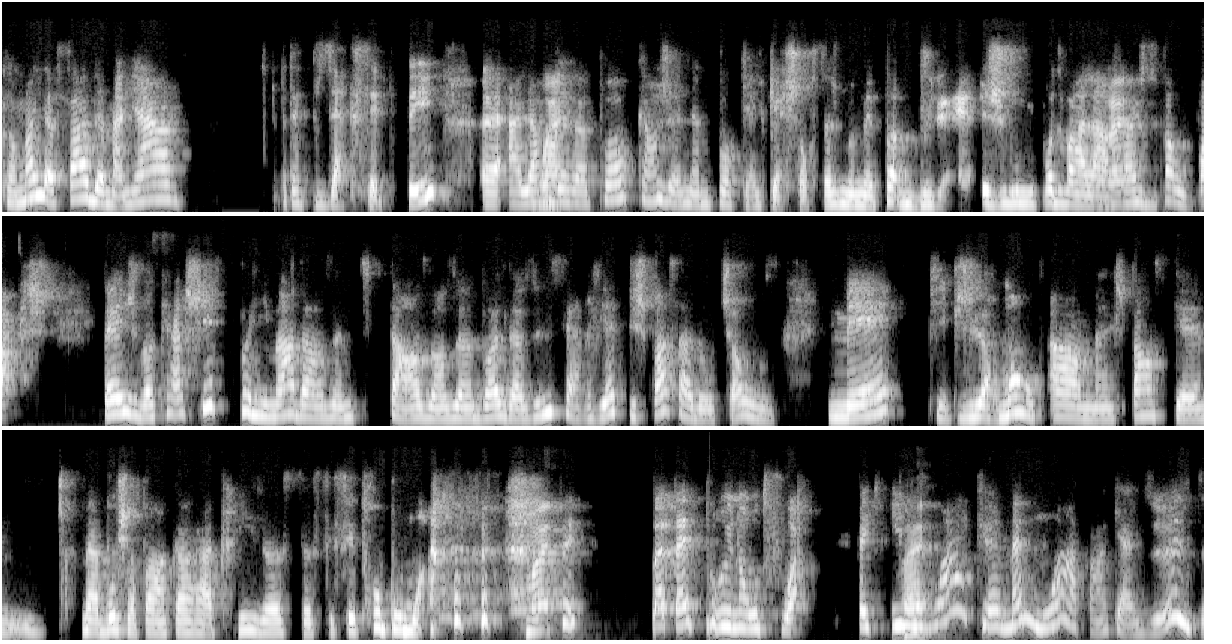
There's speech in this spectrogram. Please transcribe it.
comment le faire de manière peut-être plus acceptée euh, à l'heure des repas quand je n'aime pas quelque chose. Ça, je me mets pas, je vous mets pas devant l'enfant, je dis pas, wesh, ben, je vais cacher poliment dans une petite tasse, dans un bol, dans une serviette, puis je passe à d'autres choses. Mais, puis, je leur montre, ah, mais je pense que ma bouche n'a pas encore appris, là, c'est trop pour moi. Peut-être pour une autre fois. Fait qu'ils voient que même moi, en tant qu'adulte,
